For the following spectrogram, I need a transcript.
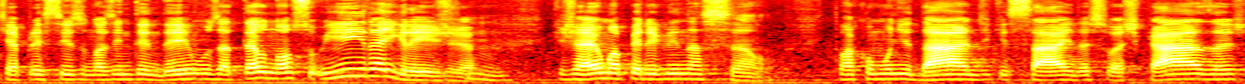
que é preciso nós entendermos até o nosso ir à igreja, uhum. Já é uma peregrinação. Então, a comunidade que sai das suas casas,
